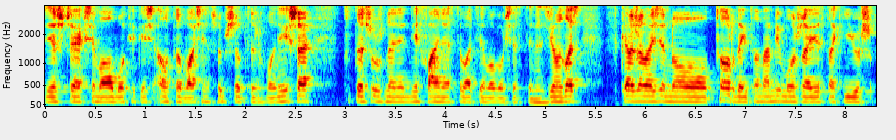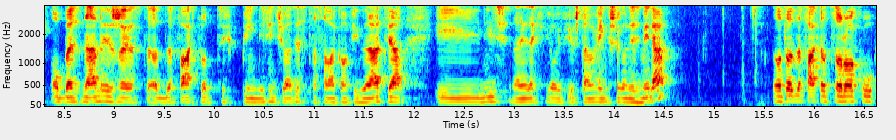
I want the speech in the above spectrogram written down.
jeszcze jak się ma obok jakieś auto właśnie szybsze lub też wolniejsze, to też różne niefajne sytuacje mogą się z tym związać. W każdym razie no Tor Daytona, mimo że jest taki już obeznany, że jest de facto od tych 50 lat jest ta sama konfiguracja i nic na niej takiego już tam większego nie zmienia, no to de facto co roku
